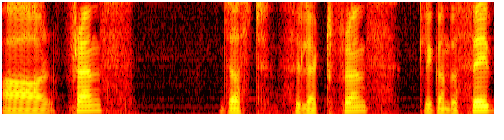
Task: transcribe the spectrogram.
or French. Just select French click on the save.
